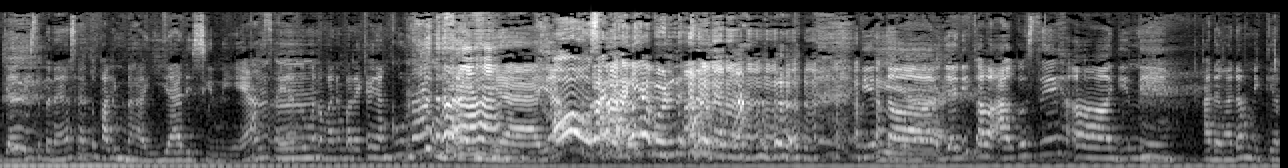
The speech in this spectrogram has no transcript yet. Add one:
Jadi sebenarnya saya tuh paling bahagia di sini ya. Saya tuh menemani mereka yang kurang bahagia ya. oh saya bahagia bun. gitu. Iya. Jadi kalau aku sih eh, gini, kadang-kadang mikir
